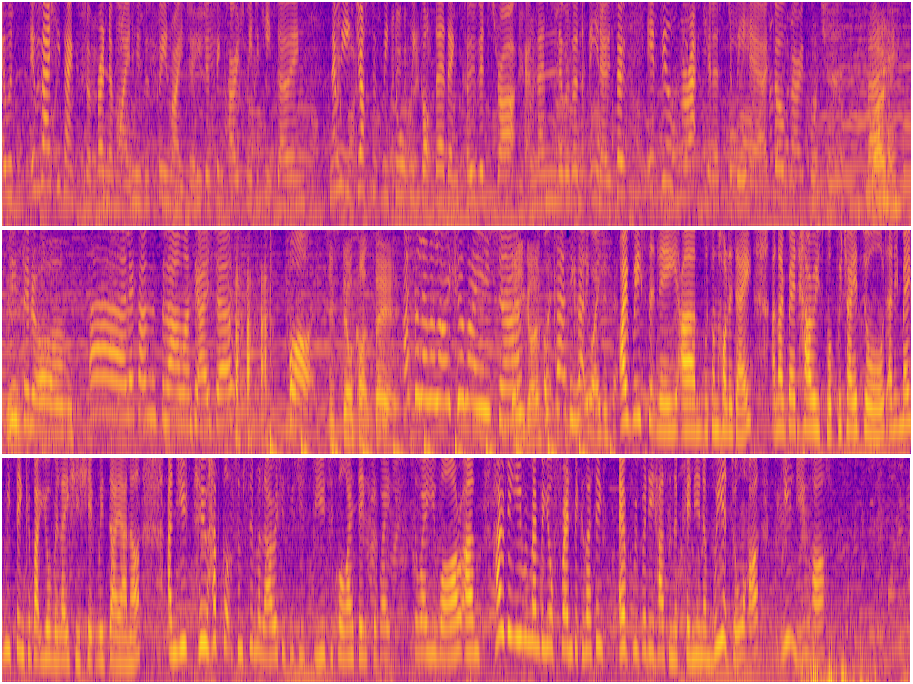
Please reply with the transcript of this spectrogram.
it was it was actually thanks to a friend of mine who's a screenwriter who just encouraged me to keep going. And then we just as we thought we got there, then COVID struck, and then there was an you know so it feels miraculous to be here. I feel very fortunate. Bye. Bye. Bye. Ah, alaikum salam, Auntie Aisha. What? You still can't say it. Assalamu alaikum, Aisha. There you go. Oh, that's exactly what I just said. I recently um, was on holiday and I read Harry's book, which I adored, and it made me think about your relationship with Diana. And you two have got some similarities, which is beautiful, I think, the way, the way you are. Um, how do you remember your friend? Because I think everybody has an opinion and we adore her, but you knew her.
